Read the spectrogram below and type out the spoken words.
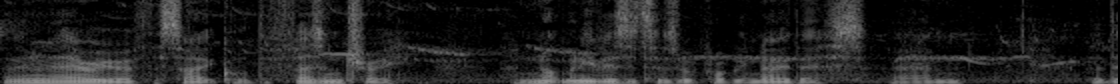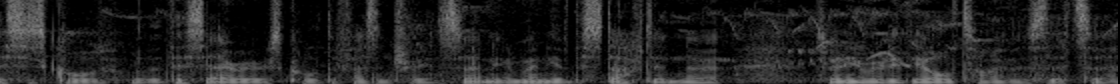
I'm in an area of the site called the Pheasantry, and not many visitors will probably know this. Um, that this is called, well, that this area is called the Pheasantry, and certainly many of the staff didn't know it. It's only really the old timers that uh,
